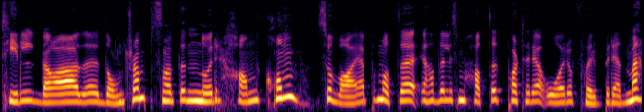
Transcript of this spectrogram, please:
til da eh, Donald Trump. Sånn at når han kom, så var jeg på en måte Jeg hadde liksom hatt et par-tre år å forberede meg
